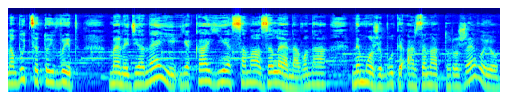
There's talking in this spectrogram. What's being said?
мабуть, це той вид мене діанеї, яка є сама зелена. Вона не може бути аж занадто рожевою,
